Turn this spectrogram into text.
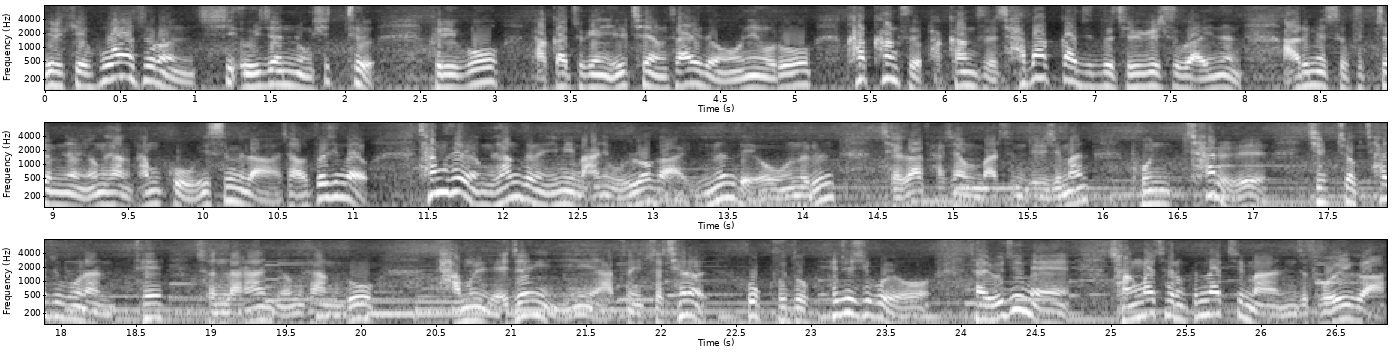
이렇게 호화스러운 시- 의전용 시트 그리고 바깥쪽에는 일체형 side awning으로 카캉스, 바캉스, 차박까지도 즐길 수가 있는 아르메스 9.0 영상 담고 있습니다. 자 어떠신가요? 상세 영상들은 이미 많이 올라가 있는데요. 오늘은 제가 다시 한번 말씀드리지만 본 차를 직접 차주분한테 전달한 영상도 담을 예정이니 아트원 입사 채널 꼭 구독해 주시고요. 자, 요즘에 장마철은 끝났지만 이제 더위가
